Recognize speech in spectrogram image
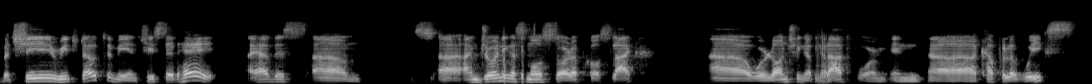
But she reached out to me and she said, "Hey, I have this. Um, uh, I'm joining a small startup called Slack. Uh, we're launching a platform in a couple of weeks."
